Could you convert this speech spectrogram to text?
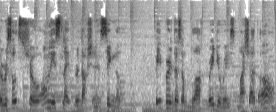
The results show only a slight reduction in signal. Paper doesn't block radio waves much at all.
